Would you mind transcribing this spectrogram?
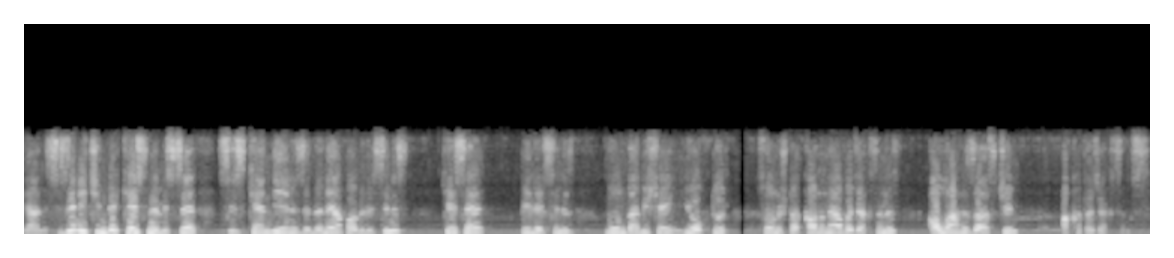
yani sizin için de kesmemişse siz kendi yerinizde de ne yapabilirsiniz? Kesebilirsiniz. Bunda bir şey yoktur. Sonuçta kanı ne yapacaksınız? Allah rızası için akıtacaksınız.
